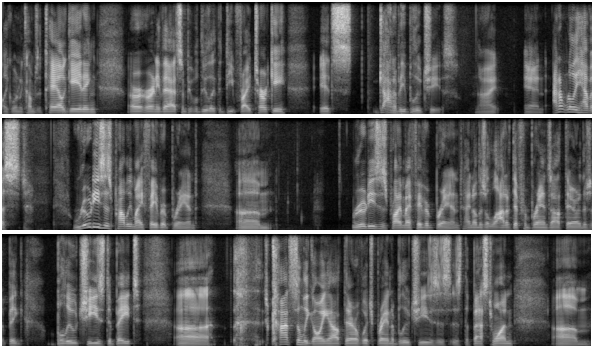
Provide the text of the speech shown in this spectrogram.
like when it comes to tailgating or, or any of that. Some people do like the deep fried turkey. It's gotta be blue cheese. All right and I don't really have a. Rudy's is probably my favorite brand. Um, Rudy's is probably my favorite brand. I know there's a lot of different brands out there. There's a big blue cheese debate. Uh, constantly going out there of which brand of blue cheese is, is the best one. Um,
